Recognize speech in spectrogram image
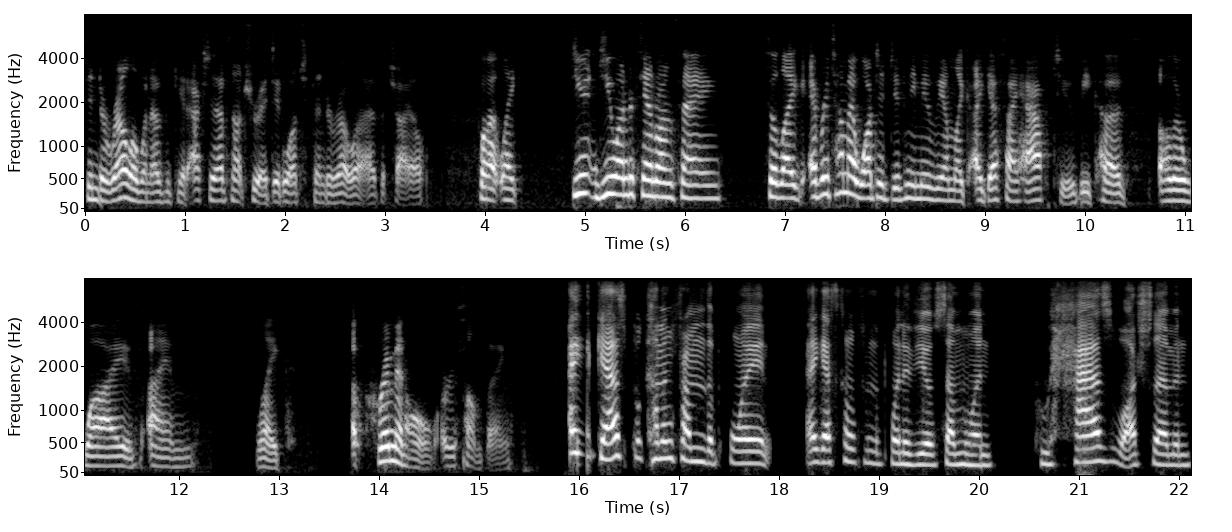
cinderella when i was a kid actually that's not true i did watch cinderella as a child but like do you do you understand what i'm saying so like every time i watch a disney movie i'm like i guess i have to because otherwise i'm like a criminal or something i guess but coming from the point i guess coming from the point of view of someone who has watched them and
